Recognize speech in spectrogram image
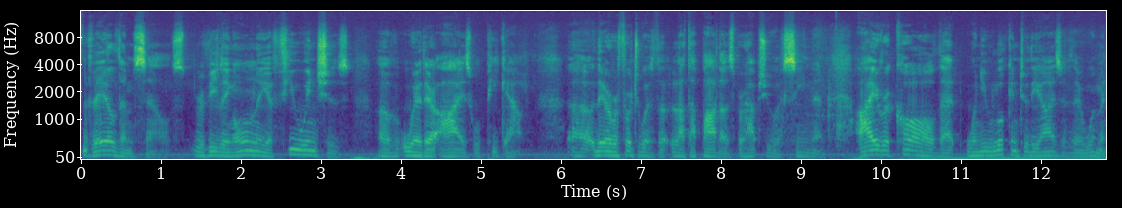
veil themselves, revealing only a few inches of where their eyes will peek out. Uh, they are referred to as the la tapadas. Perhaps you have seen them. I recall that when you look into the eyes of their women,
